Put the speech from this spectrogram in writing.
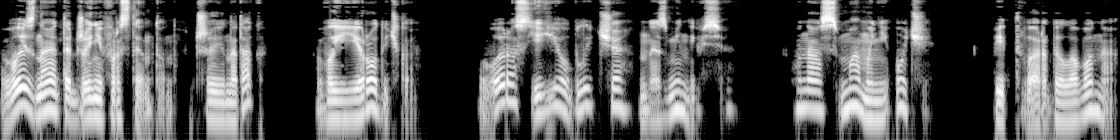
Ви знаєте Дженніфер Стентон, чи не так? Ви її родичка. Вираз її обличчя не змінився. У нас мамині очі, підтвердила вона.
